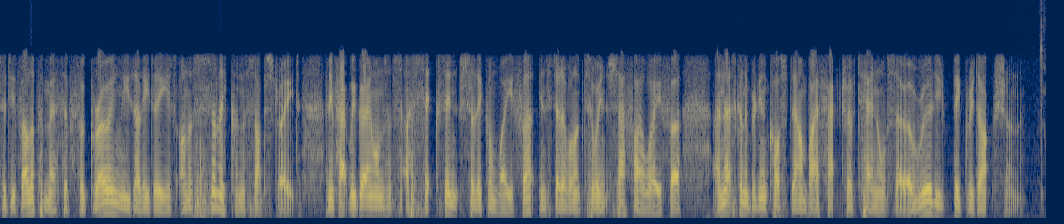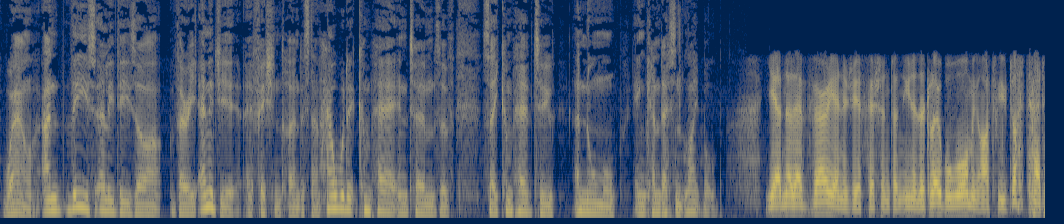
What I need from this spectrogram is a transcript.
to develop a method for growing these LEDs on a silicon substrate. And in fact, we're going on a six inch silicon wafer instead of on a two inch sapphire wafer. And that's going to bring the cost down by a factor of 10 or so, a really big reduction. Wow. And these LEDs are very energy efficient, I understand. How would it compare in terms of, say, compared to a normal incandescent light bulb? Yeah, no, they're very energy efficient, and you know the global warming article you just had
